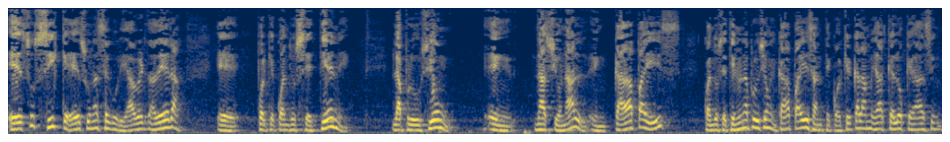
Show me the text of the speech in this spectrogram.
eso sí que es una seguridad verdadera, eh, porque cuando se tiene la producción nacional en cada país, cuando se tiene una producción en cada país ante cualquier calamidad, ¿qué es lo que hacen?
